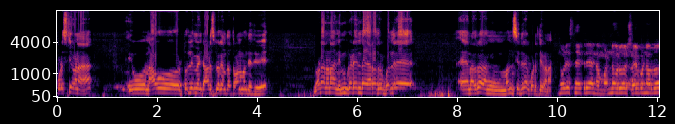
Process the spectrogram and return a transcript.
ಕೊಡಿಸ್ತೀವಿ ಅಣ್ಣ ಇವು ನಾವು ಟೂರ್ನಿಮೆಂಟ್ ಆಡಿಸ್ಬೇಕಂತ ತೊಗೊಂಡು ಬಂದಿದ್ದೀವಿ. ನೋಡೋಣ ನಿಮ್ಮ ಕಡೆಯಿಂದ ಯಾರಾದರೂ ಬಂದರೆ ಏನಾದರೂ ಹಂಗೆ ಮನ್ಸಿದ್ರೆ ಕೊಡ್ತೀವಿ ಅಣ್ಣ. ನೋಡಿ ಸ್ನೇಹಿತರೆ, ನಮ್ಮ ಅಣ್ಣವರು ಶೋಯಬಣ್ಣವರು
